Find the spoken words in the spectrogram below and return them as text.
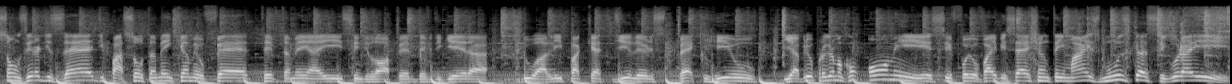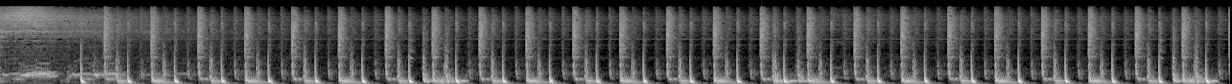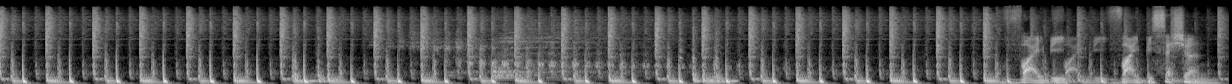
Sonzeira de Zed, passou também Camel Fat, teve também aí Cindy Lauper, David Guerra, Dua Lipa, Cat Dealers, Beck Hill. E abriu o programa com Omi. Esse foi o Vibe Session. Tem mais músicas, segura aí. Vibe, Vibe Session.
